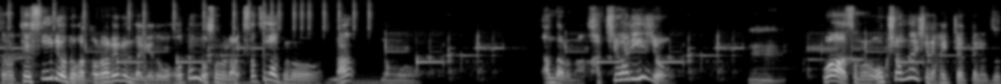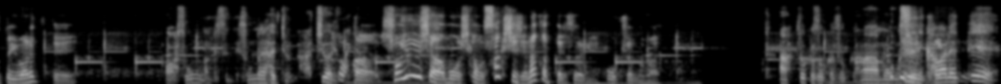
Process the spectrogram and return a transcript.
その手数料とか取られるんだけど、ほとんどその落札額の、な、のもう、なんだろうな、8割以上うん。は、そのオークション会社に入っちゃうっていうのはずっと言われてて、あ、そうなんですね。そんなに入っちゃうんだ。8割もと所有者はもうしかも作者じゃなかったりするわけよ、オークションの場合。あ、そっかそっかそっか。あ、もうすでに買われて、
